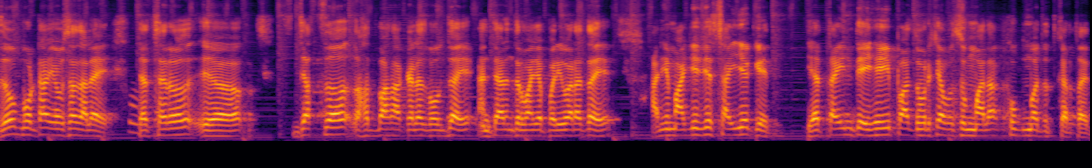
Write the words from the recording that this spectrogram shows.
जो मोठा व्यवसाय झाला आहे त्यात सर्व जास्त हातभार हा कैलास भाऊंचा आहे आणि त्यानंतर माझ्या परिवाराचा आहे. आणि माझे जे सहाय्यक आहेत या ताईन ते हेही पाच वर्षापासून मला खूप मदत करतायत.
